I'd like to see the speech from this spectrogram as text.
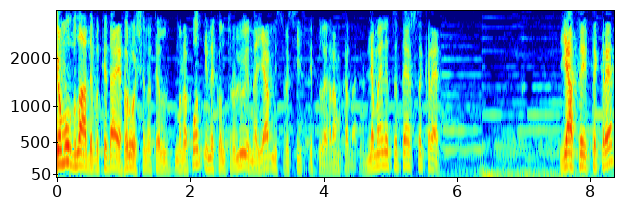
Чому влада викидає гроші на телемарафон і не контролює наявність російських телеграм-каналів? Для мене це теж секрет. Я цей секрет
